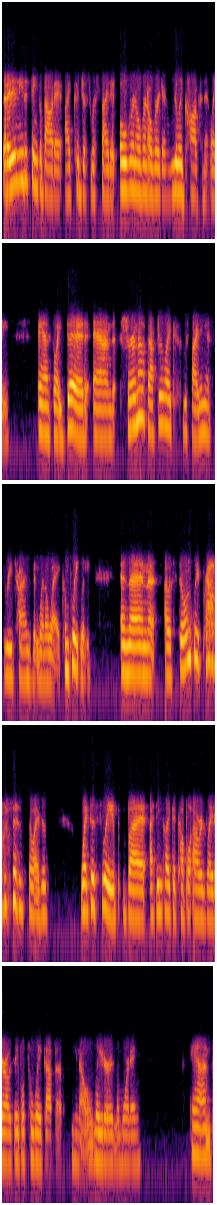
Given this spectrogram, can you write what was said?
that I didn't need to think about it. I could just recite it over and over and over again, really confidently. And so I did. And sure enough, after like reciting it three times, it went away completely. And then I was still in sleep paralysis. So I just went to sleep. But I think like a couple hours later, I was able to wake up, at, you know, later in the morning and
